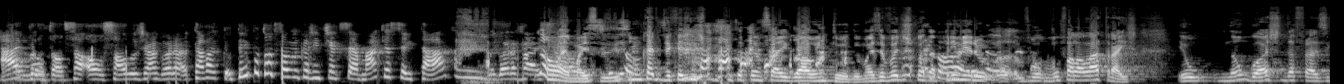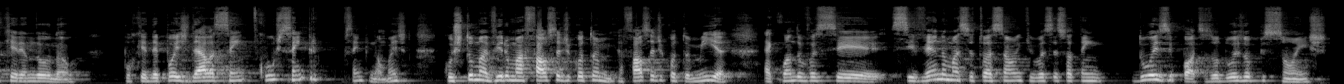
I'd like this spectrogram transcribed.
Ai, pronto, ó, o Saulo já agora tava o tempo todo falando que a gente tinha que se amar, que aceitar. Agora vai. Não, Saulo. é, mas isso não quer dizer que a gente precisa pensar igual em tudo. Mas eu vou discordar. Agora, Primeiro, vou, vou falar lá atrás eu não gosto da frase querendo ou não, porque depois dela sem, sempre, sempre não, mas costuma vir uma falsa dicotomia. A falsa dicotomia é quando você se vê numa situação em que você só tem duas hipóteses ou duas opções.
